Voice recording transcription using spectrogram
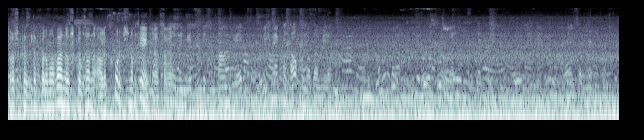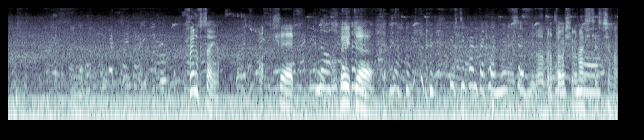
Troszkę zdeformowane, uszkodzone, ale kurczę, no piękne to jest. Fünfzehn. Ach, Chef, No, bitte. już ci pan tak ładnie wszedł. Dobra, to 18 trzymaj.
